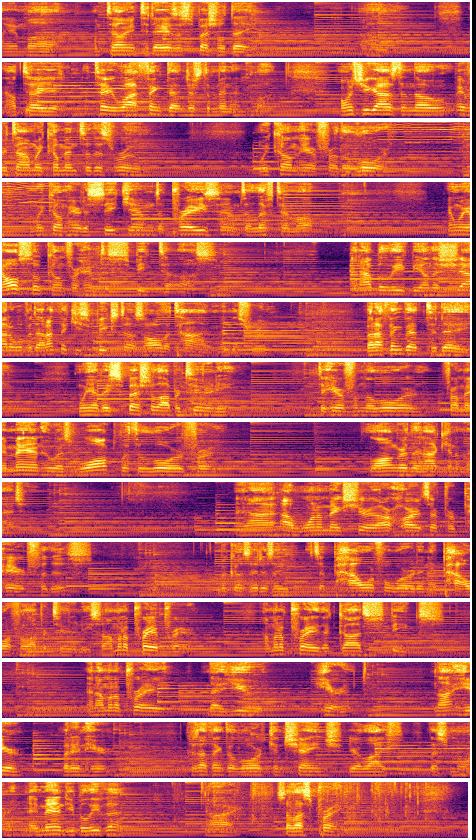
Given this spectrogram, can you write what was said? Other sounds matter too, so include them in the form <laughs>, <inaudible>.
I am. Uh, I'm telling you, today is a special day. Uh, I'll tell you. I'll tell you why I think that in just a minute. But I want you guys to know every time we come into this room, we come here for the Lord. And we come here to seek Him, to praise Him, to lift Him up. And we also come for Him to speak to us. And I believe beyond the shadow of a doubt, I think He speaks to us all the time in this room. But I think that today we have a special opportunity to hear from the Lord from a man who has walked with the Lord for longer than I can imagine. And I, I want to make sure our hearts are prepared for this because it is a it's a powerful word and a powerful opportunity. So I'm going to pray a prayer. I'm going to pray that God speaks. And I'm going to pray that you hear it. Not here, but in here. Because I think the Lord can change your life this morning. Amen. Do you believe that? All right. So let's pray.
